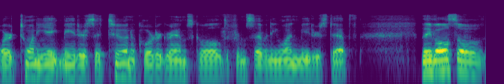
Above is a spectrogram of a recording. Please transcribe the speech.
or 28 meters at two and a quarter grams gold from 71 meters depth. They've also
